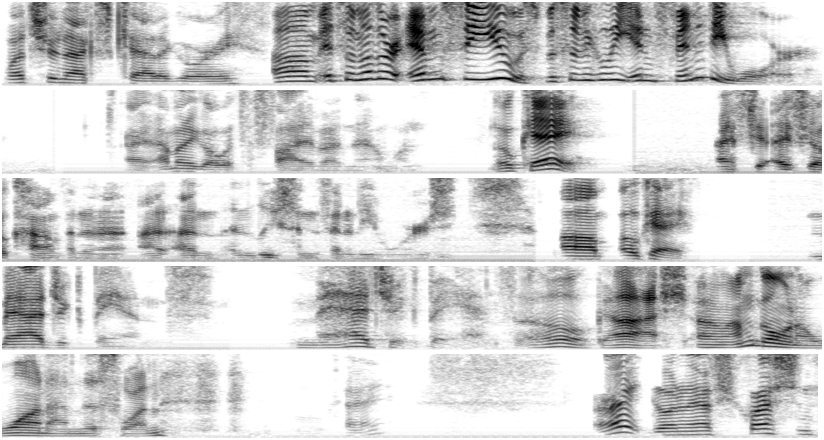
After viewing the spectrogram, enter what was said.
What's your next category? Um, it's another MCU, specifically Infinity War. All right, I'm going to go with the five on that one. Okay. I feel I feel confident on, on, on at least Infinity Wars. Um, okay, magic bands. Magic bands. Oh gosh, um, I'm going a one on this one. Okay. All right, go ahead and ask your question.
